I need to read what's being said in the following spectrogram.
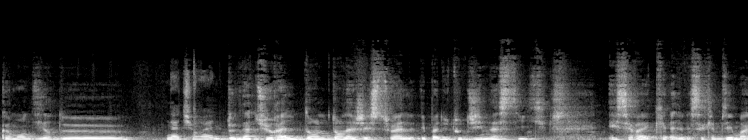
comment dire, de de naturel dans, la gestuelle et pas du tout de gymnastique. Et c'est vrai que c'est qu'elle me disait, moi,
